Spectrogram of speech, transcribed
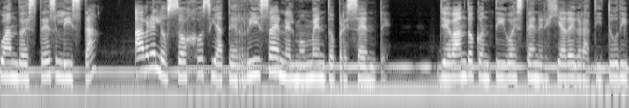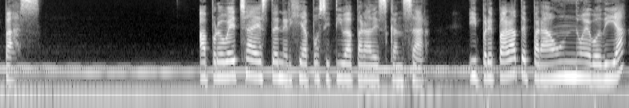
Cuando estés lista, abre los ojos y aterriza en el momento presente. llevando contigo esta energía de gratitud y paz. Aprovecha esta energía positiva para descansar y prepárate para un nuevo día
